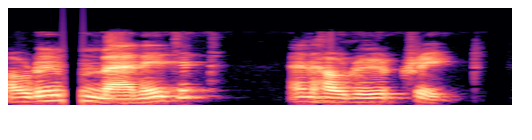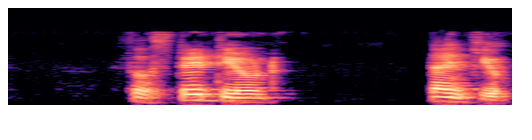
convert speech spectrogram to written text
how do you manage it, and how do you treat. So stay tuned. Thank you.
